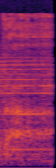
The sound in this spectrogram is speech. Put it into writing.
Canada.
